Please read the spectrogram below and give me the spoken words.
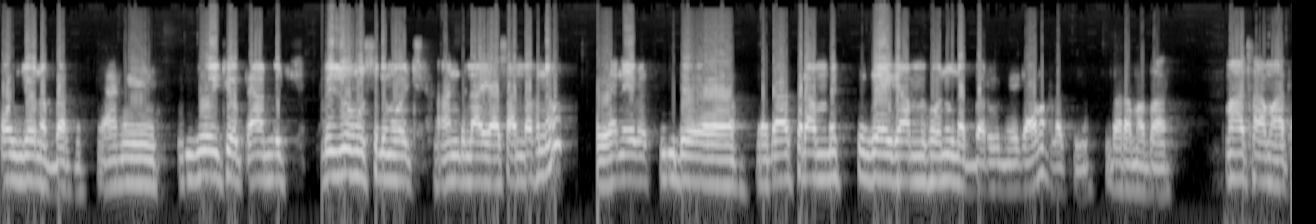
ቆንጆ ነበር። ያኔ ብዙ ኢትዮጵያኖች፣ ብዙ ሙስሊሞች አንድ ላይ ያሳለፍ ነው። የኔ መስጊድ ወደ አስራ አምስት ዜጋ የሚሆኑ ነበሩ ዜጋ ማለት ነው። በረመዳን ማታ ማታ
